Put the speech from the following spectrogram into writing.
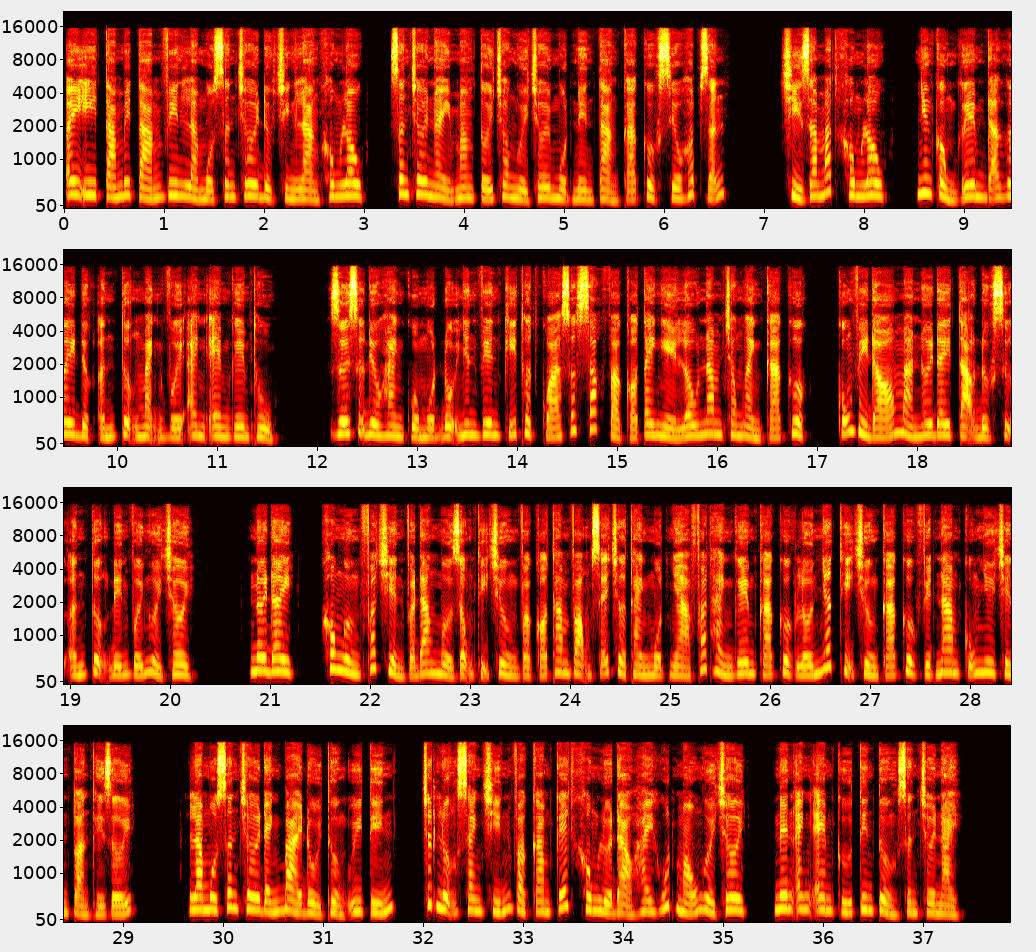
AI88 Vin là một sân chơi được trình làng không lâu, sân chơi này mang tới cho người chơi một nền tảng cá cược siêu hấp dẫn. Chỉ ra mắt không lâu, nhưng cổng game đã gây được ấn tượng mạnh với anh em game thủ. Dưới sự điều hành của một đội nhân viên kỹ thuật quá xuất sắc và có tay nghề lâu năm trong ngành cá cược, cũng vì đó mà nơi đây tạo được sự ấn tượng đến với người chơi. Nơi đây không ngừng phát triển và đang mở rộng thị trường và có tham vọng sẽ trở thành một nhà phát hành game cá cược lớn nhất thị trường cá cược Việt Nam cũng như trên toàn thế giới. Là một sân chơi đánh bài đổi thưởng uy tín, chất lượng xanh chín và cam kết không lừa đảo hay hút máu người chơi, nên anh em cứ tin tưởng sân chơi này.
